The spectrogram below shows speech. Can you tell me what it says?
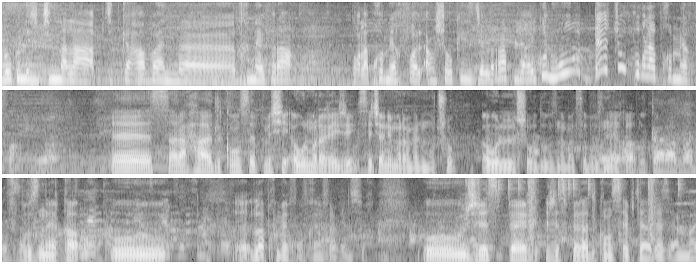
الخنيفره ميرسي بوكو اللي جبتي لنا la petite caravane آه، الخنيفره pour la première fois un showcase ديال الراب اللي غيكون الصراحة هذا ال concept ماشي أول مرة غيجي c'est ثاني مرة مع الموتشو. أول show دوزنا معك c'est بوزنيقة. بوزنيقة و la première fois خنيفره bien sûr و j'espère j'espère هذا ال concept هذا زعما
